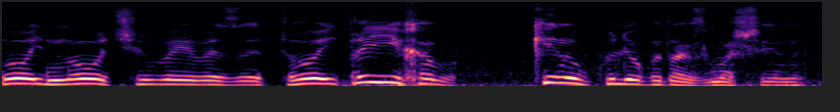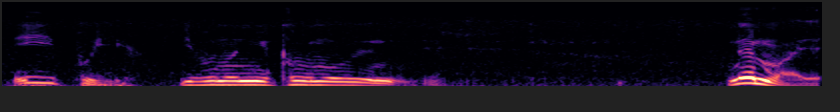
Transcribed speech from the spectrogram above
той ночі вивезе, той приїхав, кинув кульок отак з машини і поїхав. І воно нікому немає.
